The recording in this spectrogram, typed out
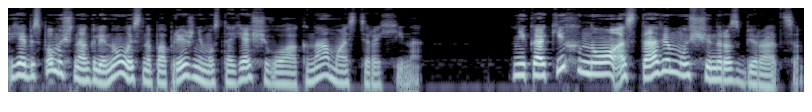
я беспомощно оглянулась на по-прежнему стоящего у окна мастера Хина. «Никаких «но», оставим мужчин разбираться»,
